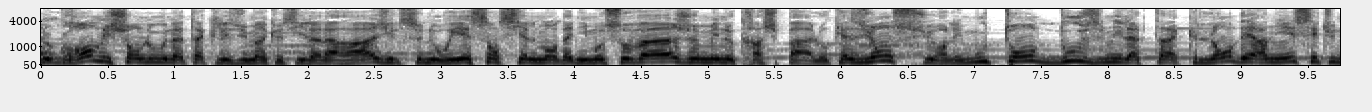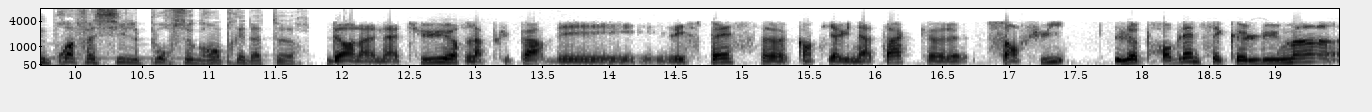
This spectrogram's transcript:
Le grand méchant loup n'attaque les humains que s'il a la rage. Il se nourrit essentiellement d'animaux sauvages, mais ne crache pas à l'occasion. Sur les moutons, 12 000 attaques l'an dernier. C'est une proie facile pour ce grand prédateur. Dans la nature, la plupart des espèces, euh, quand il y a une attaque, euh, s'enfuient. Le problème, c'est que l'humain,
